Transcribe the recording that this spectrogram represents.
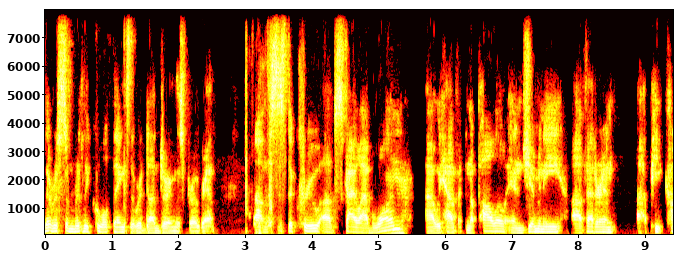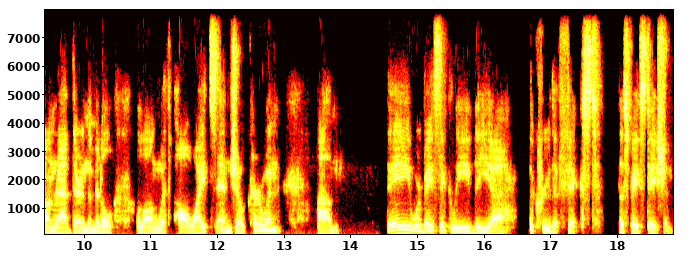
there was some really cool things that were done during this program. Um, this is the crew of Skylab One. Uh, we have an Apollo and Gemini uh, veteran, uh, Pete Conrad, there in the middle, along with Paul Weitz and Joe Kerwin. Um, they were basically the uh, the crew that fixed the space station.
